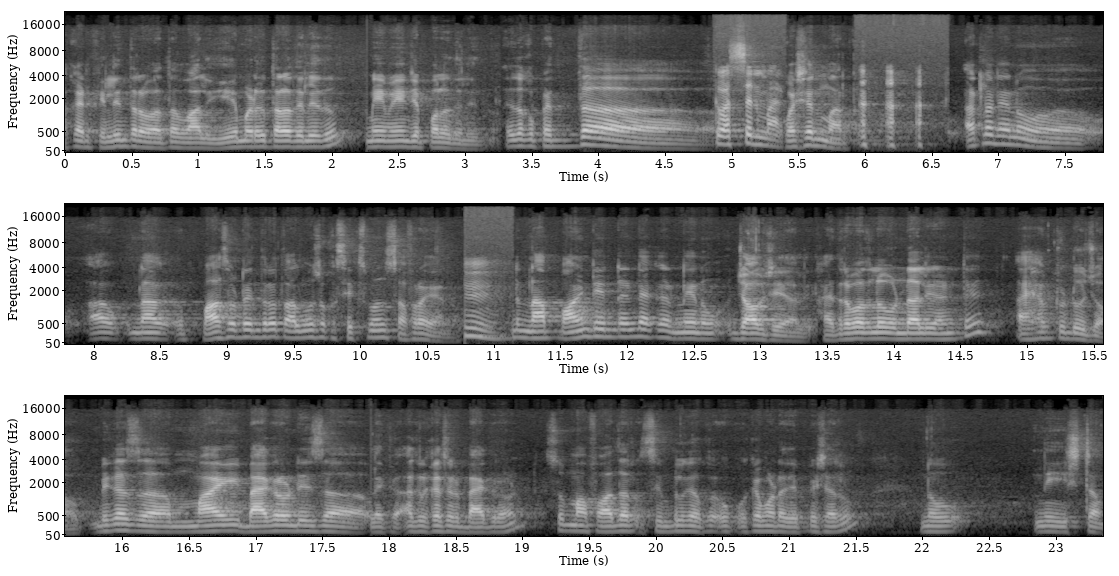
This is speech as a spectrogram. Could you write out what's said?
అక్కడికి వెళ్ళిన తర్వాత వాళ్ళు ఏం అడుగుతారో తెలియదు మేము ఏం చెప్పాలో తెలియదు ఇది ఒక పెద్ద క్వశ్చన్ మార్క్ క్వశ్చన్ మార్క్ అట్లా నేను నా పాస్ అవుట్ అయిన తర్వాత ఆల్మోస్ట్ ఒక సిక్స్ మంత్స్ సఫర్ అయ్యాను. అంటే నా పాయింట్ ఏంటంటే అక్కడ నేను జాబ్ చేయాలి. హైదరాబాద్లో ఉండాలి అంటే I have to do job because my background is like agriculture background so మా ఫాదర్ సింపుల్గా ఒకే మాట చెప్పేశారు. నువ్వు నీ ఇష్టం.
